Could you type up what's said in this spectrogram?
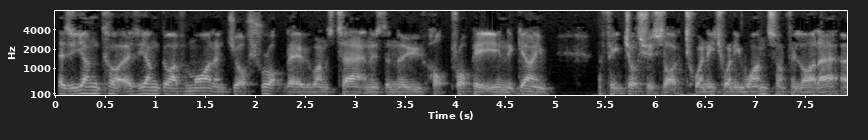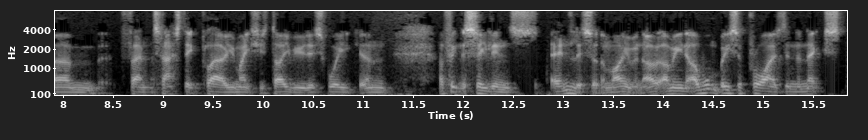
there's a young there's a young guy from Ireland, Josh Rock, that everyone's touting as the new hot property in the game. I think Josh is like 20, 21, something like that. Um, fantastic player who makes his debut this week. And I think the ceiling's endless at the moment. I, I mean, I wouldn't be surprised in the next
